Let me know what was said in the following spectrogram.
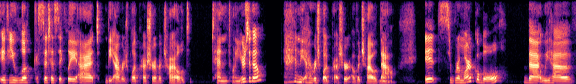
if you look statistically at the average blood pressure of a child 10, 20 years ago and the average blood pressure of a child now. It's remarkable that we have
